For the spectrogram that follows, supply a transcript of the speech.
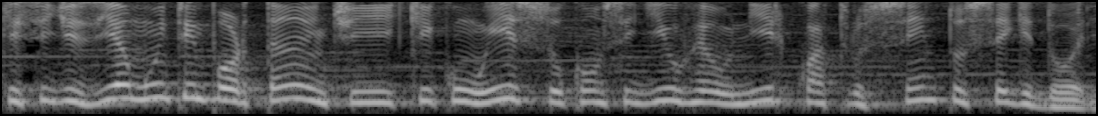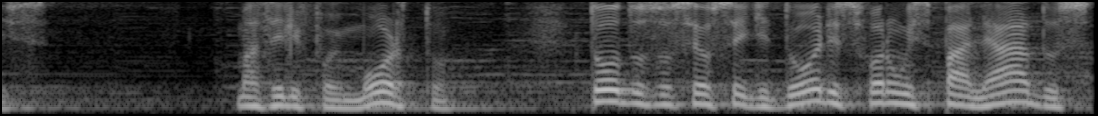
que se dizia muito importante e que com isso conseguiu reunir 400 seguidores. Mas ele foi morto. Todos os seus seguidores foram espalhados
